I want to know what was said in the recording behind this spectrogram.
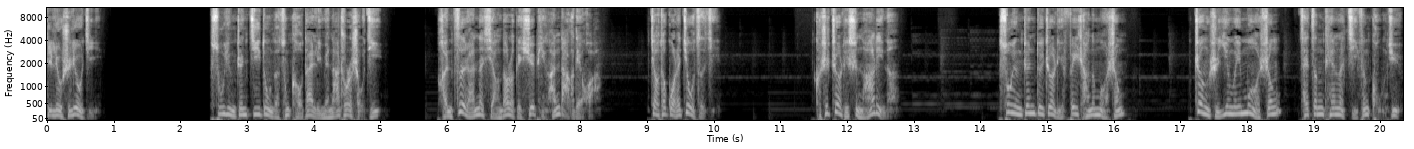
第六十六集，苏应真激动的从口袋里面拿出了手机，很自然的想到了给薛品涵打个电话，叫他过来救自己。可是这里是哪里呢？苏应真对这里非常的陌生，正是因为陌生，才增添了几分恐惧。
